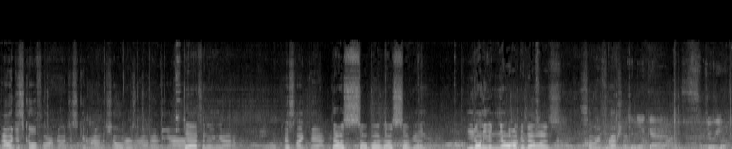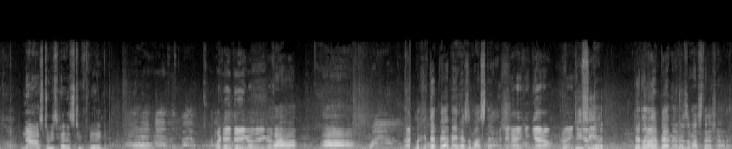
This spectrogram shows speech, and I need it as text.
Now I just go for him. Now just get him around the shoulders, around under the arm. Definitely. You got him. Just like that. That was so. bu- That was so good. You don't even know how good that was. So refreshing. Can you get Stewie? No, Stewie's head is too big. Oh. Okay, there you go. There you go. There Wow. You Ah. Wow. Look at that. Batman has a mustache. Okay, now you can get him. Now you Do you see get it? him. Dad, look at that. Batman has a mustache on it.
